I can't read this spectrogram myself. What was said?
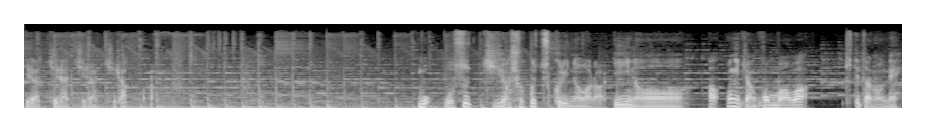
チラチラチラチラ。お、ボスっち夜食作りながら、いいな。あ、おぎちゃんこんばんは。来てたのね。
